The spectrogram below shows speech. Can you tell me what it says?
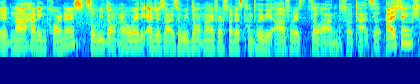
it not having corners, so we don't know where the edges are, so we don't know if our foot is completely off or it's still on the foot pad. So I think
